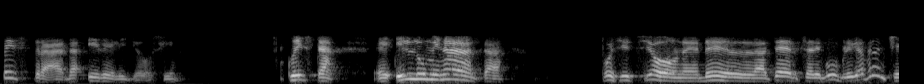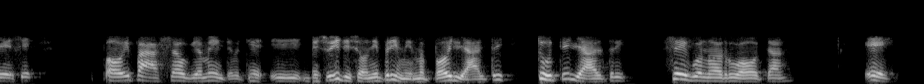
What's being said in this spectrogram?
per strada i religiosi. Questa eh, illuminata posizione della Terza Repubblica francese poi passa ovviamente perché i gesuiti sono i primi, ma poi gli altri, tutti gli altri seguono a ruota e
